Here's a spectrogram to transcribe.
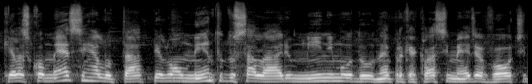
que elas comecem a lutar pelo aumento do salário mínimo do, né, para que a classe média volte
